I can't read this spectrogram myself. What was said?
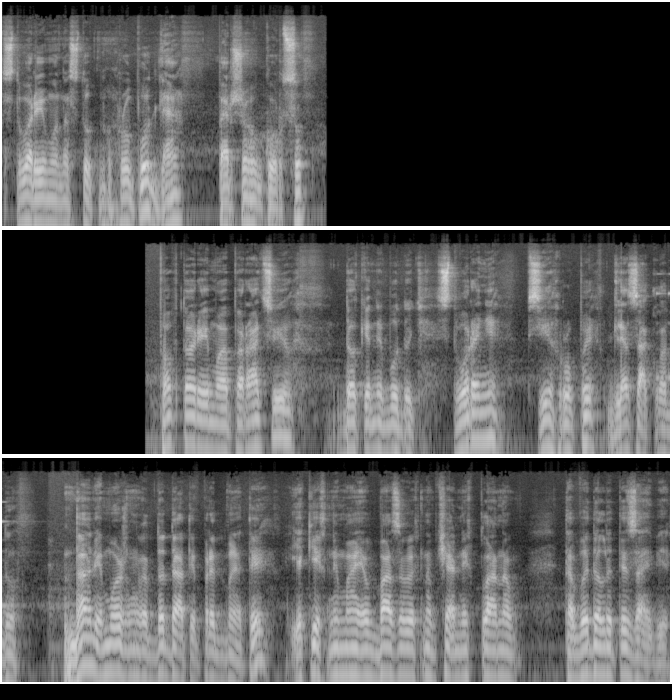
створюємо наступну групу для першого курсу. Повторюємо операцію, доки не будуть створені всі групи для закладу. Далі можна додати предмети, яких немає в базових навчальних планах, та видалити зайві.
